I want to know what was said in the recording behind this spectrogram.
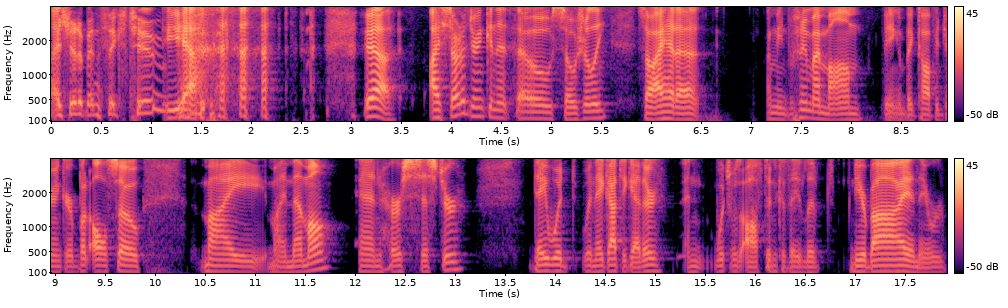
I should have been six two. yeah. yeah. I started drinking it though socially. So I had a I mean between my mom being a big coffee drinker, but also my my memo and her sister, they would when they got together and which was often because they lived nearby and they were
